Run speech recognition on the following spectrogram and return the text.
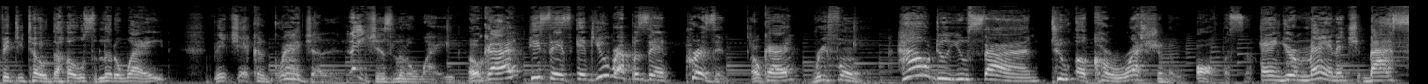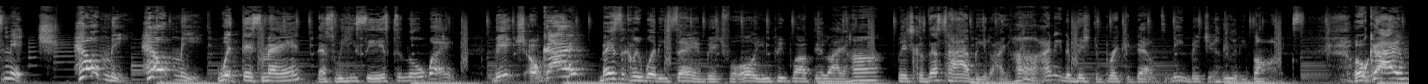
50 told the host, Little Wade. Bitch, yeah, congratulations, Little Wade. Okay? He says, if you represent prison, okay, reform, how do you sign to a correctional officer and you're managed by a snitch? Help me, help me with this man. That's what he says to Lil Wayne. Bitch, okay? Basically, what he's saying, bitch, for all you people out there like, huh? Bitch, because that's how I be like, huh? I need a bitch to break it down to me, bitch, in hoodie Phonics. Okay?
